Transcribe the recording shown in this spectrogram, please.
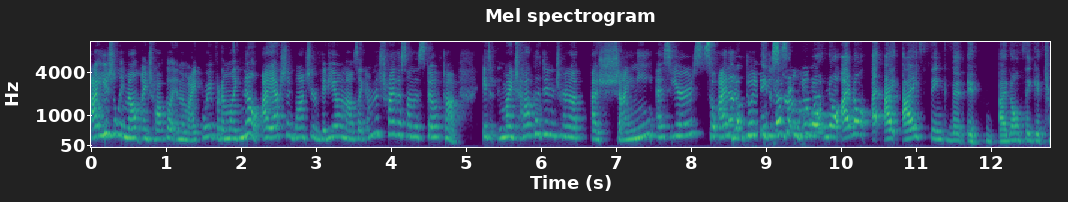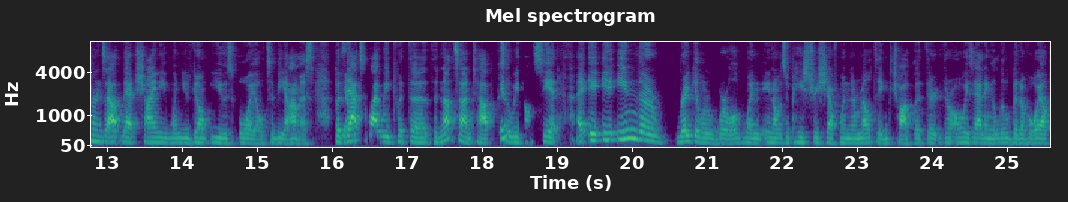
I usually melt my chocolate in the microwave, but I'm like, no, I actually watched your video and I was like, I'm going to try this on the stovetop. It's my chocolate didn't turn out as shiny as yours. So I don't, no, do I need to you know, no, I don't, I, I think that it, I don't think it turns out that shiny when you don't use oil, to be honest, but yeah. that's why we put the, the nuts on top so we don't see it. In the regular world, when, you know, as a pastry chef, when they're melting chocolate, they're, they're always adding a little bit of oil.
